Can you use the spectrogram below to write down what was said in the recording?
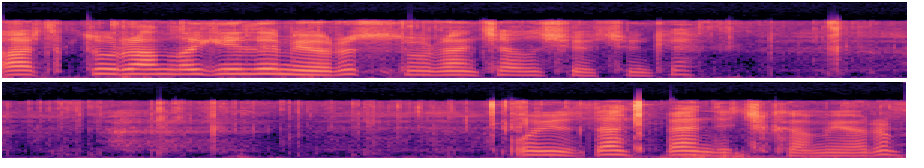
Artık Turan'la gelemiyoruz. Turan çalışıyor çünkü. O yüzden ben de çıkamıyorum.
